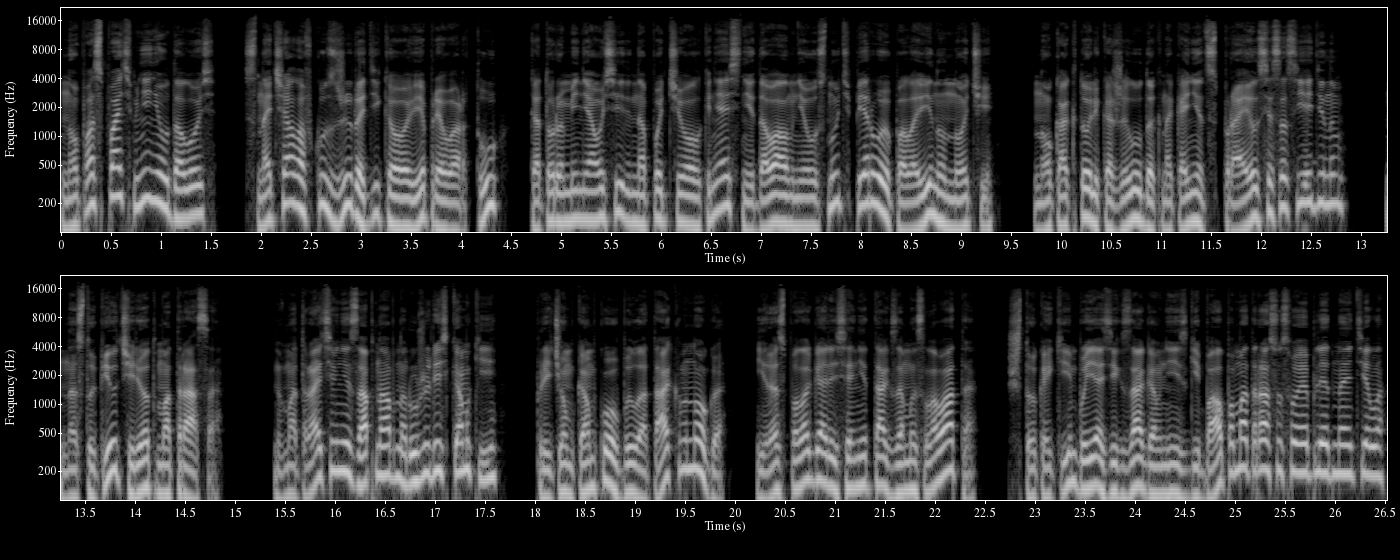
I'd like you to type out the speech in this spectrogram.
Но поспать мне не удалось. Сначала вкус жира дикого вепря во рту, которым меня усиленно подчевал князь, не давал мне уснуть первую половину ночи. Но как только желудок наконец справился со съеденным, наступил черед матраса. В матрасе внезапно обнаружились комки. Причем комков было так много, и располагались они так замысловато, что каким бы я зигзагом не изгибал по матрасу свое бледное тело,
